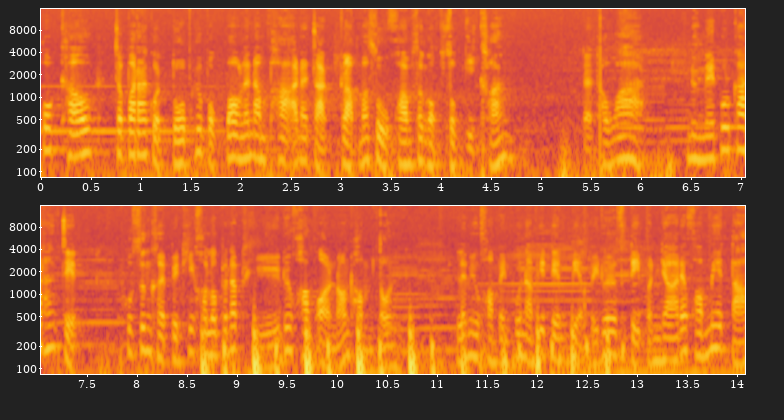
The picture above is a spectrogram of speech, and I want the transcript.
พวกเขาจะปรากฏตัวเพื่อปกป้องและนำพาอาณาจักรกลับมาสู่ความสงบสุขอีกครั้ง แต่ทว่าหนึ่งในผู้กล้าทั้งเจ็ด ผู้ซึ่งเคยเป็นที่เคารพและนับถือด้วยความอ่อนน้อมถ่อมตน และมีความเป็นผู้นำที่เต็มเปี่ยมไปด้วยสติปัญญาและความเมตตา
